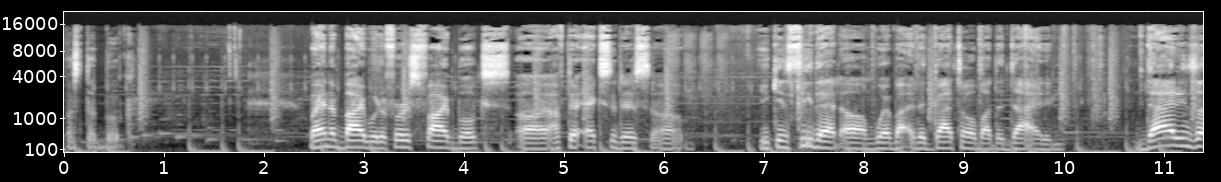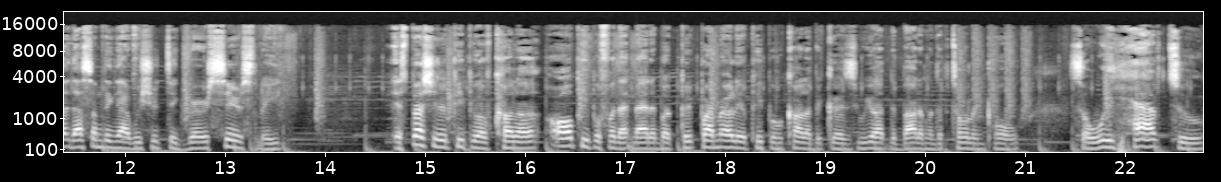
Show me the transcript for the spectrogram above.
what's the book? But in the Bible, the first five books uh, after Exodus, um, you can see that um, where the God talk about the dieting. Dieting that's something that we should take very seriously, especially people of color, all people for that matter, but primarily people of color because we are at the bottom of the totem pole. So we have to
